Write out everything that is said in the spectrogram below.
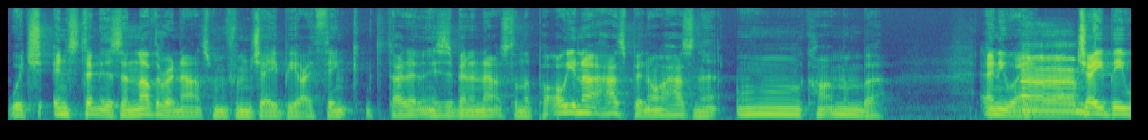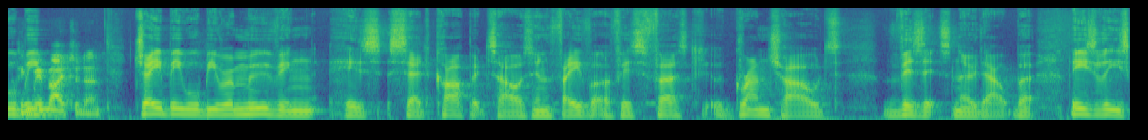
Which instantly, there's another announcement from JB. I think I don't think this has been announced on the pod. Oh, you know it has been, or hasn't it? Oh, I can't remember. Anyway, Um, JB will be we might have done. JB will be removing his said carpet tiles in favour of his first grandchild's visits, no doubt. But these are these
